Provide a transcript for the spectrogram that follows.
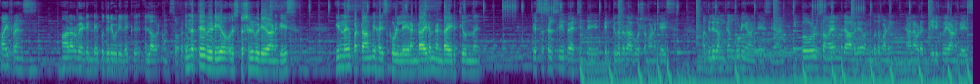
ഹായ് ഫ്രണ്ട്സ് ആർ ആർ വേൾഡിന്റെ പുതിയൊരു വീഡിയോയിലേക്ക് എല്ലാവർക്കും സ്വാഗതം. ഇന്നത്തെ വീഡിയോ ഒരു സ്പെഷ്യൽ വീഡിയോ ആണ് ഗെയ്സ് ഇന്ന് പട്ടാമ്പി ഹൈസ്കൂളിലെ രണ്ടായിരം രണ്ടായിരത്തി ഒന്ന് എസ് എസ് എൽ സി ബാച്ചിന്റെ ഗെറ്റ് ടുഗദർ ആഘോഷമാണ് ഗെയ്സ് അതിലൊരു അംഗം കൂടിയാണ് ഗെയ്സ് ഞാൻ. ഇപ്പോൾ സമയം രാവിലെ ഒൻപത് മണി. ഞാൻ അവിടെ എത്തിയിരിക്കുകയാണ് ഗെയ്സ്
